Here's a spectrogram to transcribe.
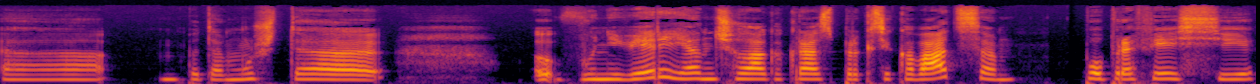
э, потому что в универе я начала как раз практиковаться по профессии,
